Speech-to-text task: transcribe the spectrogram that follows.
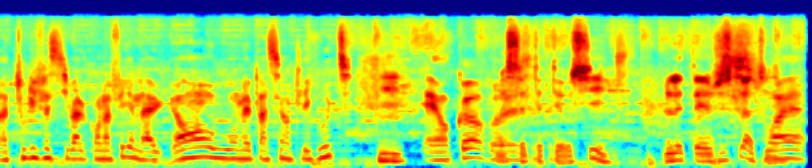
bah, tous les festivals qu'on a fait, il y en a eu un où on est passé entre les gouttes. Hmm. Et encore. Mais euh, cet c'était- été aussi. L'été juste là, tu dis. Ouais,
